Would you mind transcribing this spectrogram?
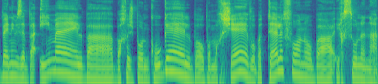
בין אם זה באימייל, בחשבון גוגל, או במחשב, או בטלפון, או באחסון ענן.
